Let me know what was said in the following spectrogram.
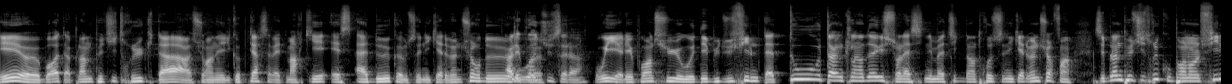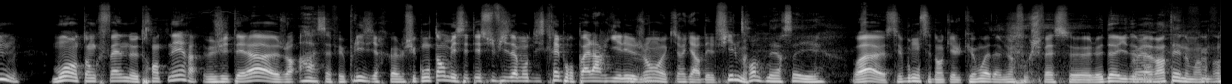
et euh, bon, t'as plein de petits trucs. T'as sur un hélicoptère, ça va être marqué SA2 comme Sonic Adventure 2. Elle est ou, pointue, celle-là. euh, oui, elle est pointue. Au début du film, t'as tout un clin d'œil sur la cinématique d'intro de Sonic Adventure. Enfin, c'est plein de petits trucs où pendant le film. Moi, en tant que fan euh, trentenaire, j'étais là, euh, genre, ah, ça fait plaisir quand même. Je suis content, mais c'était suffisamment discret pour pas larguer les gens euh, qui regardaient le film. Trentenaire, ça y est. Ouais, c'est bon, c'est dans quelques mois, Damien, faut que je fasse euh, le deuil de Ouais. ma vingtaine maintenant.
